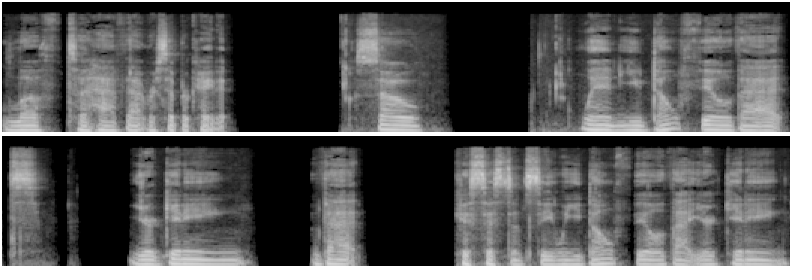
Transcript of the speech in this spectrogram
love to have that reciprocated. So when you don't feel that you're getting that consistency, when you don't feel that you're getting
